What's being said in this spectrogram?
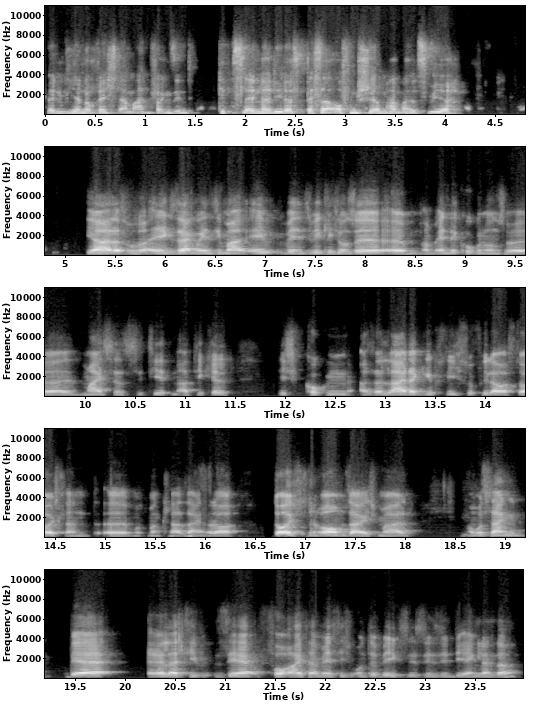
wenn wir noch recht am Anfang sind, gibt es Länder, die das besser auf dem Schirm haben als wir? Ja, das muss man ehrlich sagen, wenn Sie mal, wenn Sie wirklich unsere, ähm, am Ende gucken, unsere meistens zitierten Artikel, die gucken, also leider gibt es nicht so viele aus Deutschland, äh, muss man klar sagen, oder deutschen Raum, sage ich mal. Man muss sagen, wer relativ sehr vorreitermäßig unterwegs ist, sind die Engländer.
